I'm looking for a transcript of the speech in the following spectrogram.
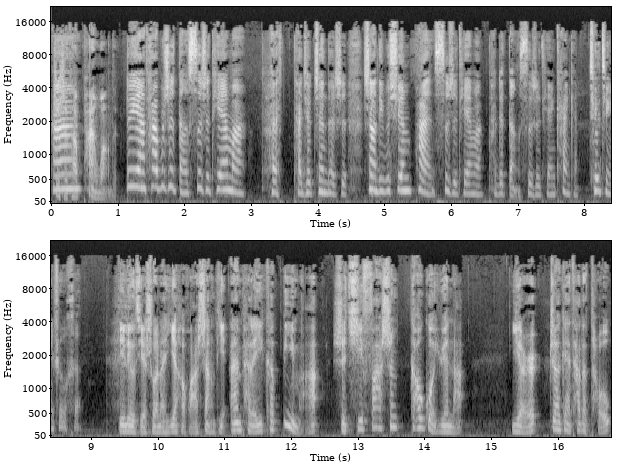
这是他盼望的。对呀、他不是等四十天吗？他 他就真的是上帝不宣判四十天吗？他就等四十天，看看究竟如何。第六节说呢，耶和华上帝安排了一颗蓖麻，使其发声高过约拿，以儿遮盖他的头，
